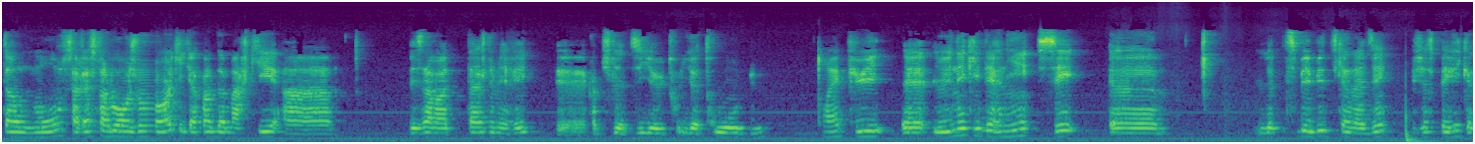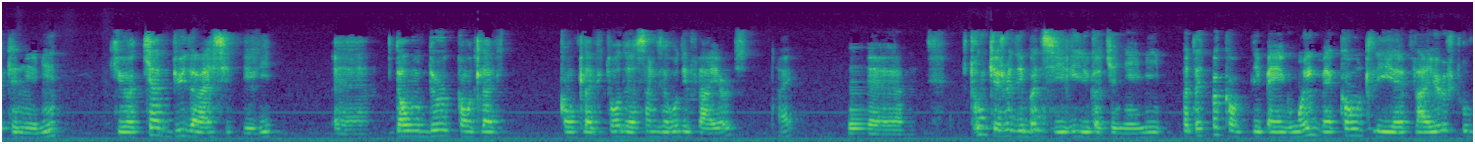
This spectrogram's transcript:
tant de mots. Ça reste un bon joueur qui est capable de marquer en des avantages numériques. Euh, comme tu l'as dit, il y a, eu, il y a 3 buts. Ouais. Puis, euh, l'unique et dernier, c'est euh, le petit bébé du Canadien, J'espérais que qui a 4 buts dans la série, euh, dont 2 contre la contre la victoire de 5-0 des Flyers. Ouais. Euh, je trouve qu'il a joué des bonnes séries, Lucas Kanyemi. Peut-être pas contre les Pingouins, mais contre les euh, Flyers, je trouve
